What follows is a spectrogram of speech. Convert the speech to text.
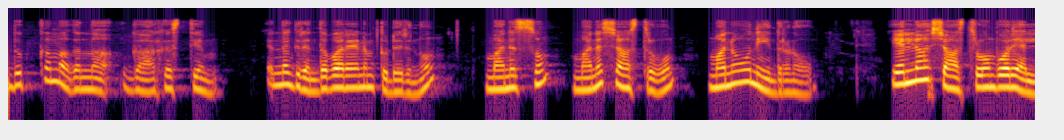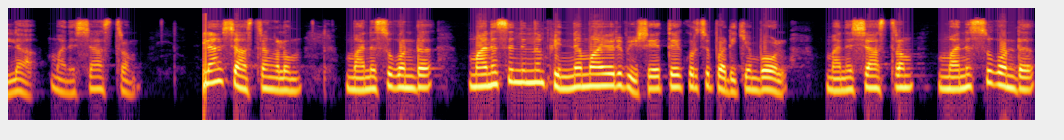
ദുഃഖമകന്ന ഗാർഹസ്ഥ്യം എന്ന ഗ്രന്ഥപാരായണം തുടരുന്നു. മനസ്സും മനഃശാസ്ത്രവും മനോനിയന്ത്രണവും. എല്ലാ ശാസ്ത്രവും പോലെയല്ല മനഃശാസ്ത്രം. എല്ലാ ശാസ്ത്രങ്ങളും മനസ്സുകൊണ്ട് മനസ്സിൽ നിന്നും ഭിന്നമായ ഒരു വിഷയത്തെക്കുറിച്ച് പഠിക്കുമ്പോൾ മനഃശാസ്ത്രം മനസ്സുകൊണ്ട്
